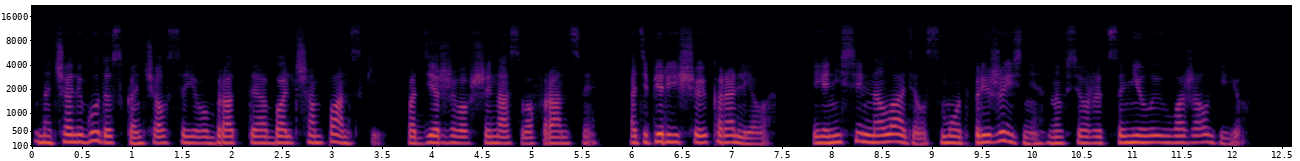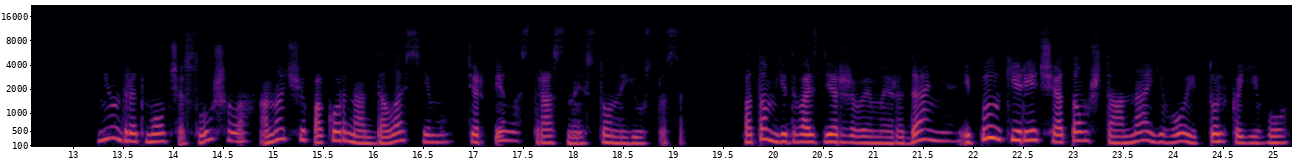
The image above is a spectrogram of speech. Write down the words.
В начале года скончался его брат Теобальд Шампанский, поддерживавший нас во Франции, а теперь еще и королева. Я не сильно ладил с мод при жизни, но все же ценил и уважал ее. Милдред молча слушала, а ночью покорно отдалась ему, терпела страстные стоны Юстаса. Потом едва сдерживаемые рыдания и пылкие речи о том, что она его и только его,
